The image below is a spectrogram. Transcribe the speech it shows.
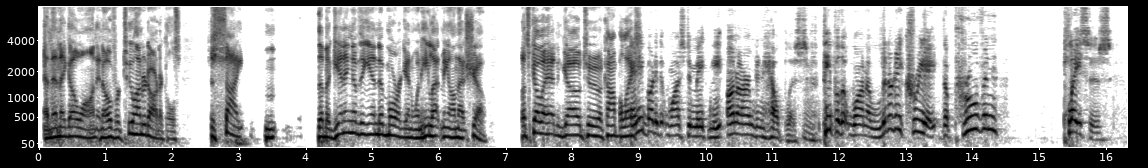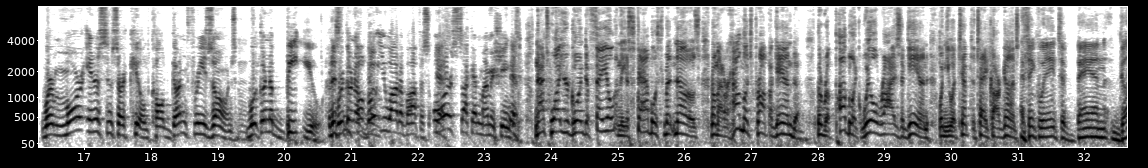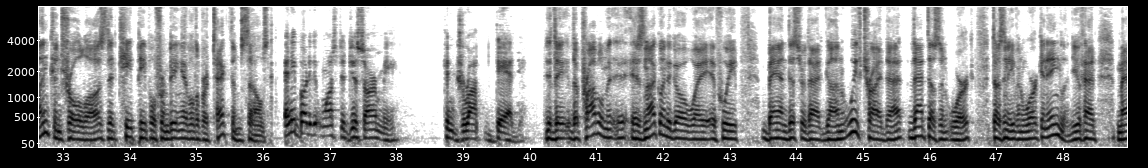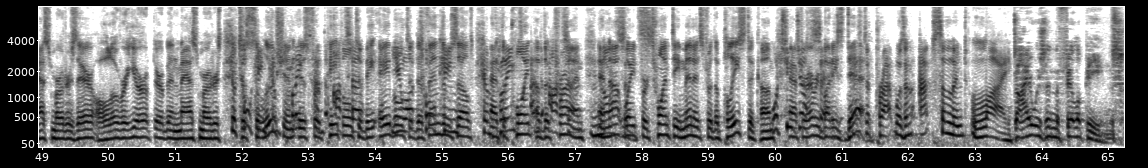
And then they go on in over 200 articles to cite the beginning of the end of Morgan when he let me on that show. Let's go ahead and go to a compilation. Anybody that wants to make me unarmed and helpless, mm. people that want to literally create the proven places where more innocents are killed, called gun-free zones, mm. we're going to beat you. We're going to vote you out of office yes. or suck on my machine gun. Yes. That's why you're going to fail, and the establishment knows no matter how much propaganda, the Republic will rise again when you attempt to take our guns. I think we need to ban gun control laws that keep people from being able to protect themselves. Anybody that wants to disarm me can drop dead. The, the problem is not going to go away if we ban this or that gun. We've tried that. That doesn't work. Doesn't even work in England. You've had mass murders there. All over Europe, there have been mass murders. You're the solution is for people utter, to be able to defend themselves at the point of the crime and not wait for 20 minutes for the police to come after everybody's said, dead. Mr. Pratt was an absolute lie. I was in the Philippines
